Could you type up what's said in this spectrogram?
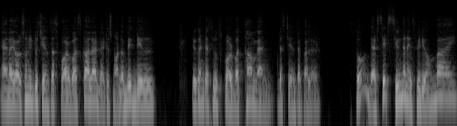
and I also need to change the scroll bar color. That is not a big deal. You can just use scroll bar thumb and just change the color. So that's it. See you in the next video. Bye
